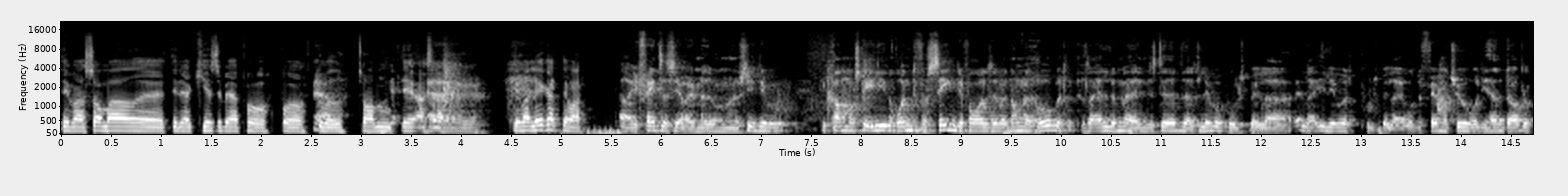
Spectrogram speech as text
det var så meget øh, det der kirsebær på, på du Ja. ved, toppen. Det, altså, Ja, ja, ja. det var lækkert, det var. Og i fantasy øje med, må man jo sige, det, det kom måske lige en runde for sent i forhold til, hvad nogen havde håbet. Altså alle dem, der havde investeret i deres Liverpool-spillere, eller i Liverpool-spillere i runde 25, hvor de havde en dobbelt,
